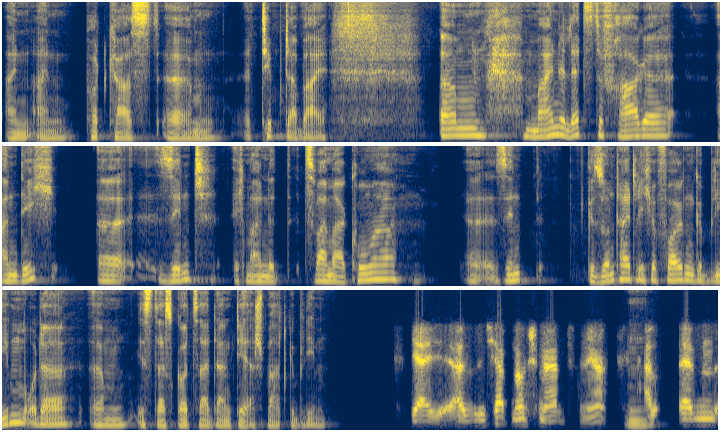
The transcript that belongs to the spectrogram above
ein, ein Podcast-Tipp dabei. Ähm, meine letzte Frage an dich äh, sind, ich meine, zweimal Koma, äh, sind gesundheitliche Folgen geblieben oder ähm, ist das Gott sei Dank dir erspart geblieben? Ja, also ich habe noch Schmerzen, ja. Mhm. Aber, ähm,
